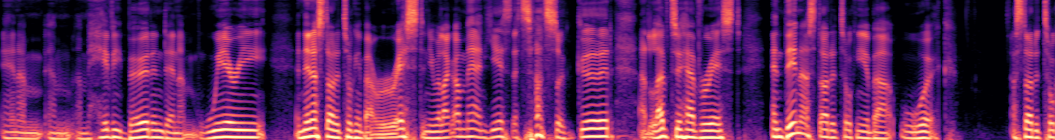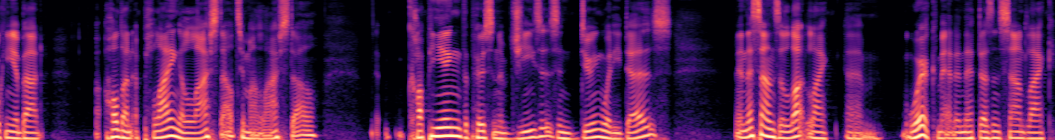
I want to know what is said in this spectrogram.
and I'm, I'm, I'm heavy burdened and I'm weary. And then I started talking about rest, and you were like, oh man, yes, that sounds so good. I'd love to have rest. And then I started talking about work. I started talking about, uh, hold on, applying a lifestyle to my lifestyle, copying the person of Jesus and doing what he does. And that sounds a lot like um, work, Matt, and that doesn't sound like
